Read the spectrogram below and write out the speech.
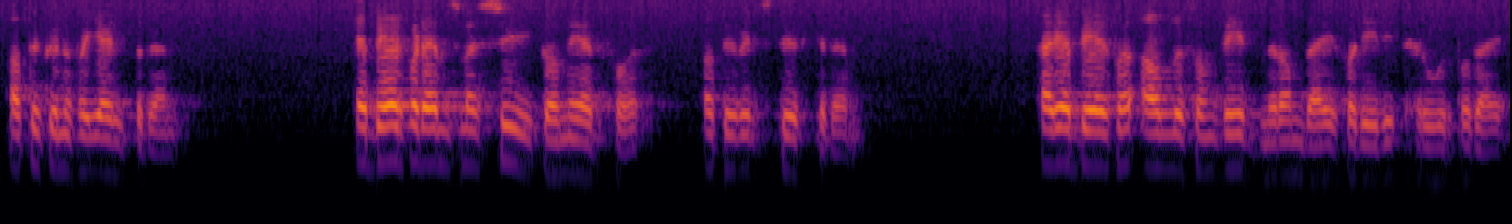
at du kunne få hjelpe dem. Jeg ber for dem som er syke og nedfor, at du vil styrke dem. Herre, jeg ber for alle som vitner om deg fordi de tror på deg.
